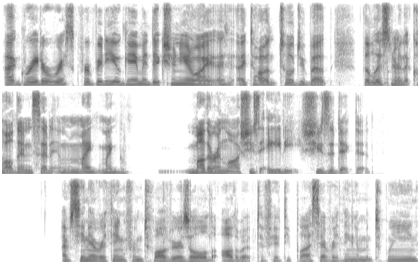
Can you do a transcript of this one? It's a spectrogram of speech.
at greater risk for video game addiction? You know, I I told, told you about the listener that called in and said my my mother in law, she's eighty, she's addicted. I've seen everything from 12 years old all the way up to 50 plus, everything in between.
